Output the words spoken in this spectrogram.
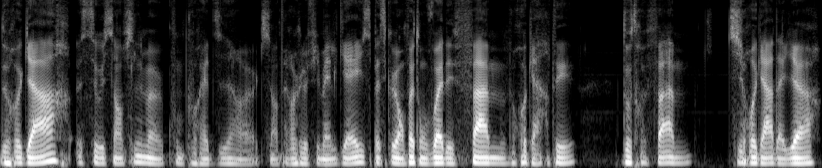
de regard. C'est aussi un film qu'on pourrait dire euh, qui interroge le female gaze parce qu'en fait, on voit des femmes regarder d'autres femmes qui regardent ailleurs.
